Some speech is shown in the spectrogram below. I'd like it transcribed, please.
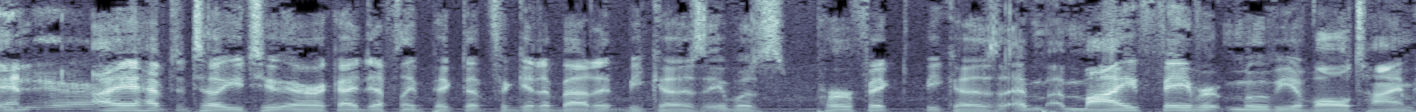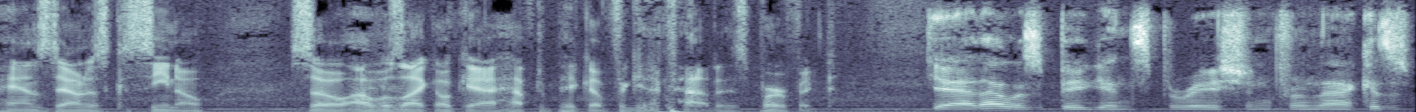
And Yeah. I have to tell you too, Eric. I definitely picked up "Forget About It" because it was perfect. Because um, my favorite movie of all time, hands down, is Casino. So I was like, okay, I have to pick up "Forget About It." It's perfect. Yeah, that was a big inspiration from that because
